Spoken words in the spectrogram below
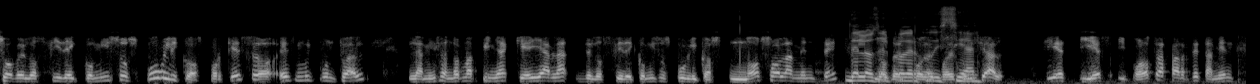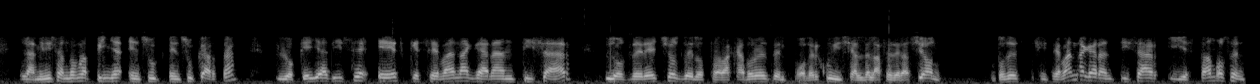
sobre los fideicomisos públicos, porque eso es muy puntual la ministra Norma Piña, que ella habla de los fideicomisos públicos, no solamente de los, del, Poder, Judicial. Y, es, y, es, y por otra parte también la ministra Norma Piña en su, en su carta lo que ella dice es que se van a garantizar los derechos de los trabajadores del Poder Judicial de la Federación. Entonces, si se van a garantizar y estamos en,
